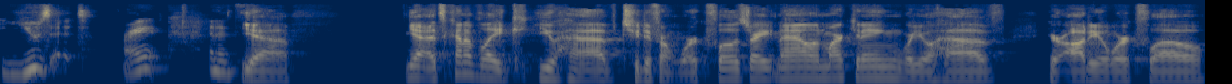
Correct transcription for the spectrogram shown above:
use it. Right. And it's, yeah. Yeah. It's kind of like you have two different workflows right now in marketing where you'll have your audio workflow,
